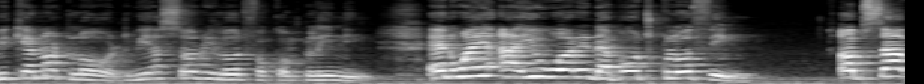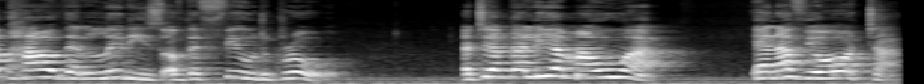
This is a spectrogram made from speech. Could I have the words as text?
We cannot lord. We are sorry lord for complaining. And why are you worried about clothing? Observe how the lilies of the field grow atiangalia maua yanavyoota.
